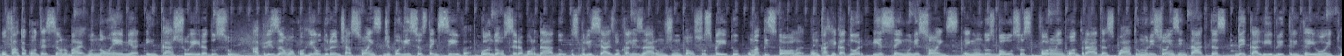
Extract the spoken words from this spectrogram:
O fato aconteceu no bairro Noêmia, em Cachoeira do Sul. A prisão ocorreu durante ações de polícia ostensiva, quando, ao ser abordado, os policiais localizaram junto ao suspeito uma pistola com carregador e 100 munições. Em um dos bolsos foram encontradas quatro munições intactas de calibre 38.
